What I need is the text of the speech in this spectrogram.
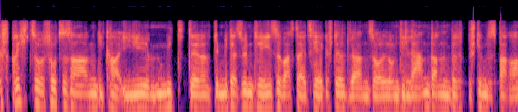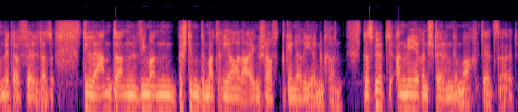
spricht so sozusagen die KI mit der, mit der Synthese, was da jetzt hergestellt werden soll und die lernt dann ein bestimmtes Parameterfeld. Also die lernt dann, wie man bestimmte Materialeigenschaften generieren kann. Das wird an mehreren Stellen gemacht derzeit.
